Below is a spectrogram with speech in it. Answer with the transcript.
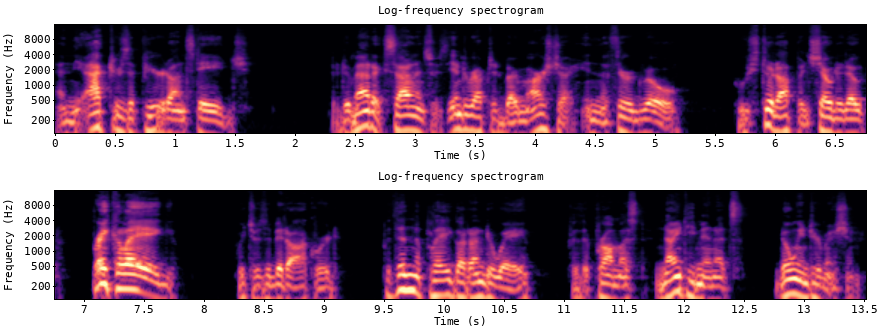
and the actors appeared on stage. The dramatic silence was interrupted by Marcia in the third row, who stood up and shouted out, Break a leg! which was a bit awkward, but then the play got underway for the promised 90 minutes, no intermission.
